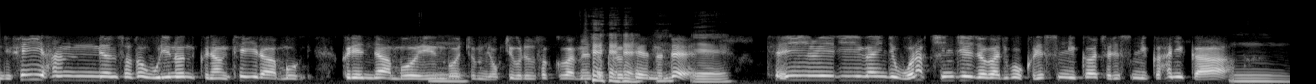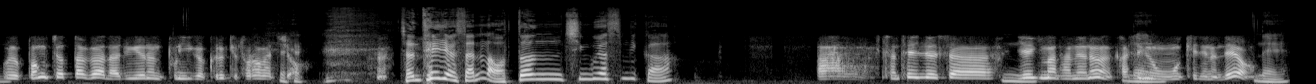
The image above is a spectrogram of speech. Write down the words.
이제 회의하면서도 우리는 그냥 테이라 뭐 그랬냐 뭐 음. 뭐좀 욕지거리도 섞어가면서 그렇게 했는데 예. 테일이가 이제 워낙 진지해져 가지고 그랬습니까 저랬습니까 하니까 음. 어, 벙 쪘다가 나중에는 분위기가 그렇게 돌아갔죠. 전태일 열사는 어떤 친구였습니까? 아 전태일 열사 음. 얘기만 하면은 가슴이 네. 먹먹해지는데요. 네.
